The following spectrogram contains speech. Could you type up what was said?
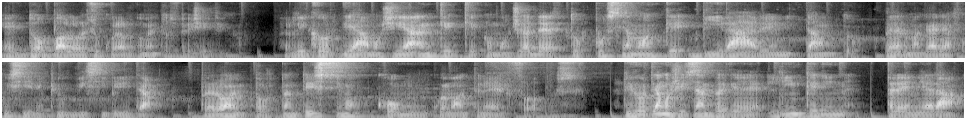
e do valore su quell'argomento specifico. Ricordiamoci anche che, come ho già detto, possiamo anche virare ogni tanto per magari acquisire più visibilità però è importantissimo comunque mantenere il focus. Ricordiamoci sempre che LinkedIn premierà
